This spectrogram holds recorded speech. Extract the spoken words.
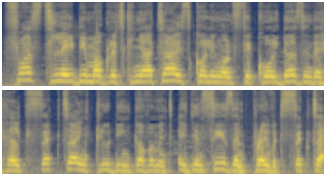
First Lady Margaret Kenyatta is calling on stakeholders in the health sector, including government agencies and private sector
